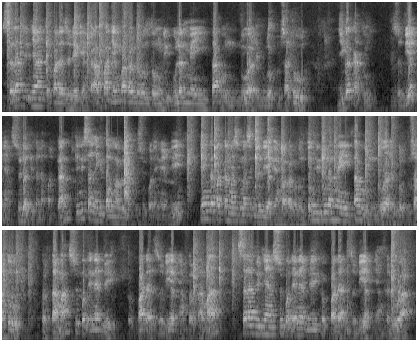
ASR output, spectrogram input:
Selanjutnya kepada zodiak yang keempat yang bakal beruntung di bulan Mei tahun 2021. Jika kartu zodiaknya sudah kita dapatkan. Kini saatnya kita mengambil satu support energi yang dapatkan masing-masing zodiak yang bakal beruntung di bulan Mei tahun 2021 pertama support energi kepada zodiak yang pertama. Selanjutnya support energi kepada zodiak yang kedua.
